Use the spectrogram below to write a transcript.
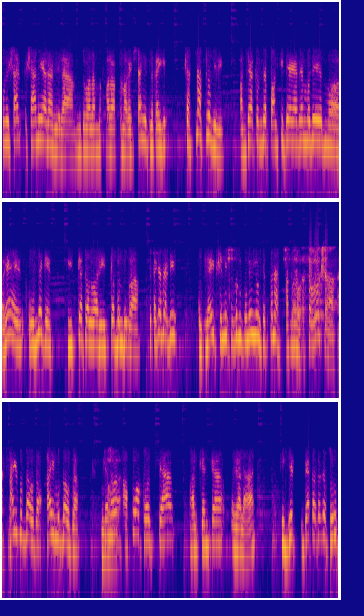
कुणी शालियाना दिला. मी तुम्हाला मला वाटतं मागाशी सांगितलं काही शस्त्रास्त्र दिली. आमच्याकडच्या पालखीच्या याद्यांमध्ये हे आहे उल्लेख आहे इतक्या तलवारी इतक्या बंदुका तर त्याच्यासाठी कुठल्याही क्षणी कुठून कुणी येऊ शकतं ना संरक्षणासाठी. हाही मुद्दा होता हाही मुद्दा होता. त्यामुळे आपोआपच त्या पालख्यांच्या याला की जे ज्या प्रकारचं स्वरूप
